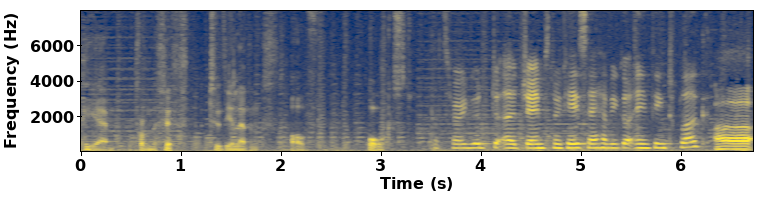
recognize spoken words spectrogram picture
p.m. from the 5th to the 11th of August. That's very good. Uh, James Nokise, have you got anything to plug? Uh,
